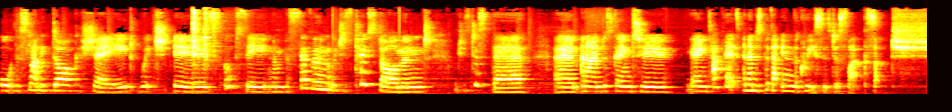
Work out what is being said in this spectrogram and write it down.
Or the slightly darker shade, which is, oopsie, number seven, which is Toast Almond, which is just there. Um, and I'm just going to, again, tap it and then just put that in the creases just like such.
